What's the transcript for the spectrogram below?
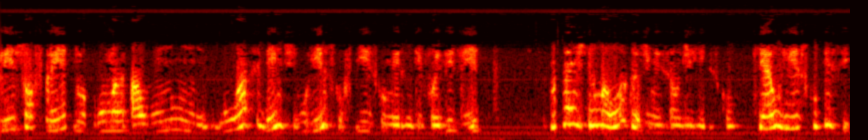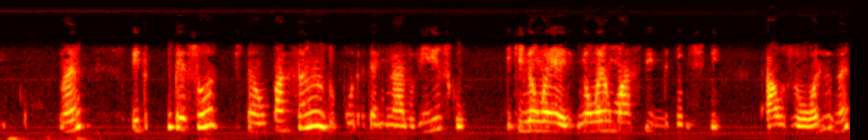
ali sofrendo alguma, algum um acidente, o um risco físico mesmo que foi vivido. Mas a gente tem uma outra dimensão de risco, que é o risco psíquico. Né? Então, pessoas que estão passando por determinado risco, e que não é, não é um acidente aos olhos, né?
